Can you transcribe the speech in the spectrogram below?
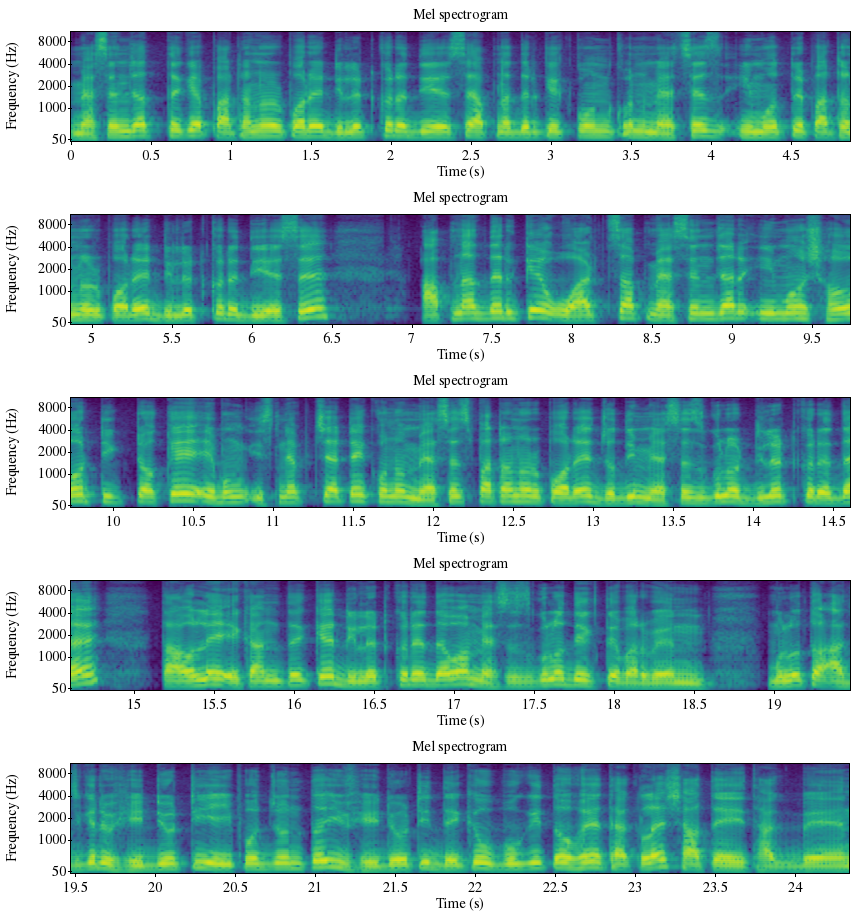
মেসেঞ্জার থেকে পাঠানোর পরে ডিলিট করে দিয়েছে, আপনাদেরকে কোন কোন মেসেজ ইমোতে পাঠানোর পরে ডিলিট করে দিয়েছে। আপনাদেরকে হোয়াটসঅ্যাপ মেসেঞ্জার ইমো সহ টিকটকে এবং স্ন্যাপচ্যাটে কোনো মেসেজ পাঠানোর পরে যদি মেসেজগুলো ডিলিট করে দেয়, তাহলে এখান থেকে ডিলিট করে দেওয়া মেসেজগুলো দেখতে পারবেন। মূলত আজকের ভিডিওটি এই পর্যন্তই। ভিডিওটি দেখে উপকৃত হয়ে থাকলে সাথেই থাকবেন।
